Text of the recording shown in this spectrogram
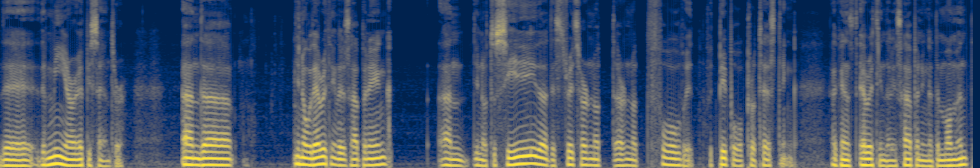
the the mere epicenter, and uh, you know, with everything that is happening, and you know, to see that the streets are not are not full with with people protesting against everything that is happening at the moment,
